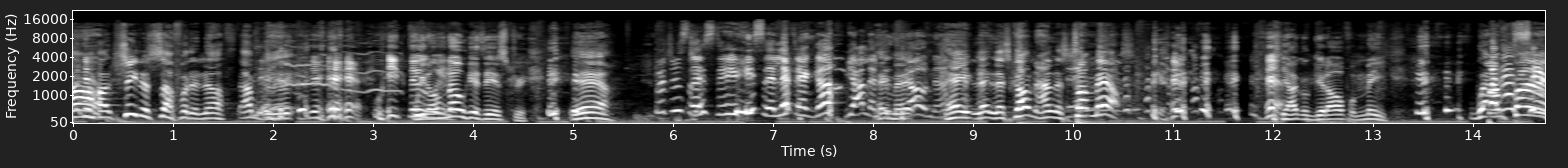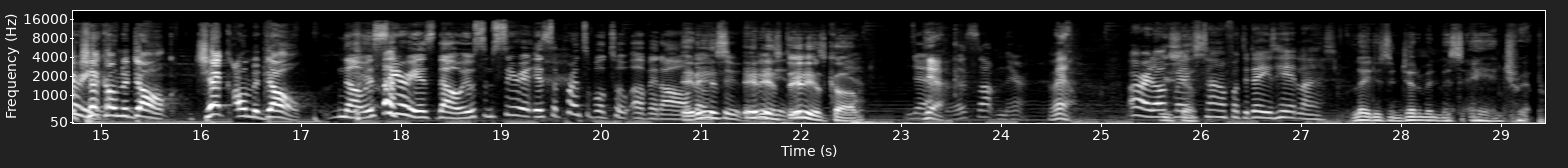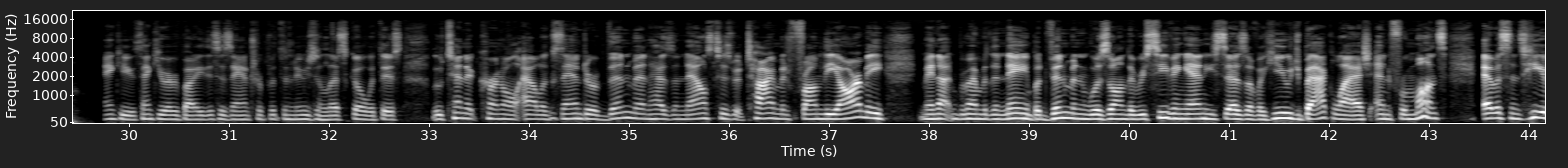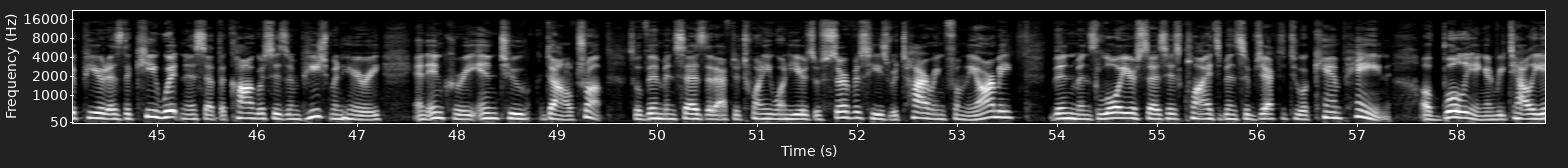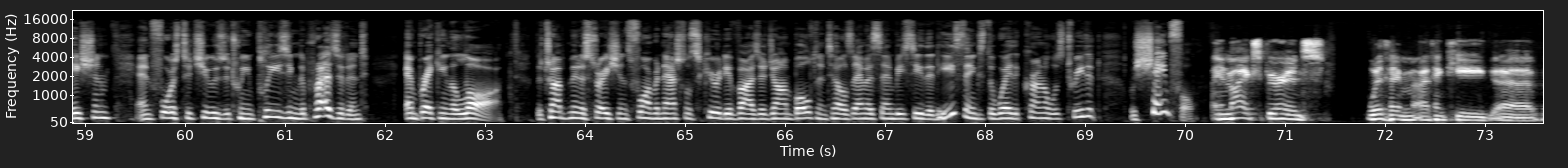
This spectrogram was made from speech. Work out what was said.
uh, she done suffered enough. I'm good. Yeah, we through We don't it. know his history. Yeah. What you say, Steve? He said, "Let that go. Y'all let Hey, this man. go now." Hey, let, us go now. Let's something else. Y'all gonna get off of me. Well, But I'm that's fine. serious. Check on the dog. Check on the dog. No, it's serious though. It was some serious. It's a principle to of it all. It though, is. Too. It is. It is, Carl. Yeah, Yeah. there's something there. Well, all right, We Unc, man, shall it's time for today's headlines. Ladies and gentlemen, Miss Ann Tripp. Thank you. Thank you, everybody. This is Ann Tripp with the news, and let's go with this. Lieutenant Colonel Alexander Vindman has announced his retirement from the Army. You may not remember the name, but Vindman was on the receiving end, he says, of a huge backlash. And for months, ever since he appeared as the key witness at the Congress's impeachment hearing and inquiry into Donald Trump. So Vindman says that after 21 years of service, he's retiring from the Army. Vindman's lawyer says his client's been subjected to a campaign of bullying and retaliation and forced to choose between pleasing the president and breaking the law. The Trump administration's former national security advisor John Bolton tells MSNBC that he thinks the way the colonel was treated was shameful. In my experience with him, I think he uh,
